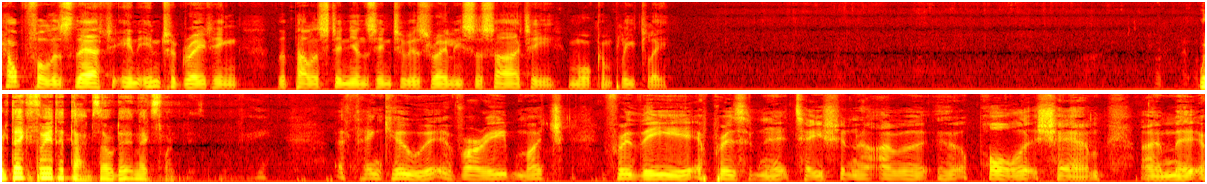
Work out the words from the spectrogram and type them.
helpful is that in integrating the Palestinians into Israeli society more completely. We'll take three at a time. So the next one, please. Okay. Uh, thank you very much for the presentation. I'm uh, Paul Scham. I'm uh,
